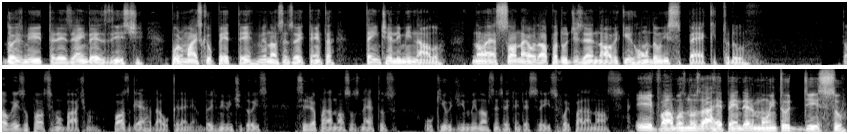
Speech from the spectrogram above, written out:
2013 ainda existe, por mais que o PT, 1980, tente eliminá-lo. Não é só na Europa do 19 que ronda um espectro. Talvez o próximo Batman, pós-guerra da Ucrânia, 2022, seja para nossos netos o que o de 1986 foi para nós. E vamos nos arrepender muito disso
